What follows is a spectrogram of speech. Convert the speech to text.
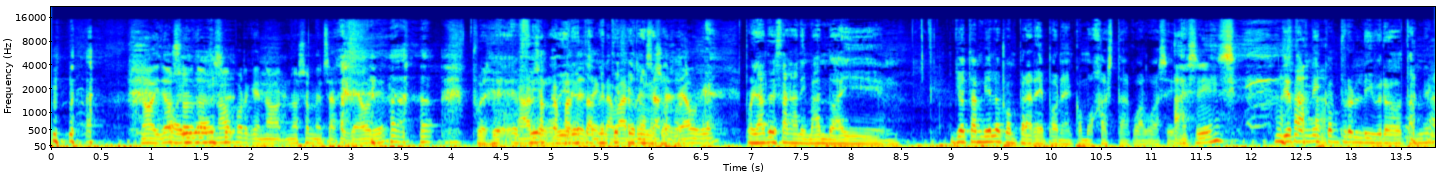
No, y dos Oídos, sordos no, porque no, no son mensajes de audio. pues eh, Ahora son capaces de grabar mensajes de audio. Pues ya te están animando ahí Yo también lo compraré, pone como hashtag o algo así. ¿Ah, sí? Yo también compro un libro, también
